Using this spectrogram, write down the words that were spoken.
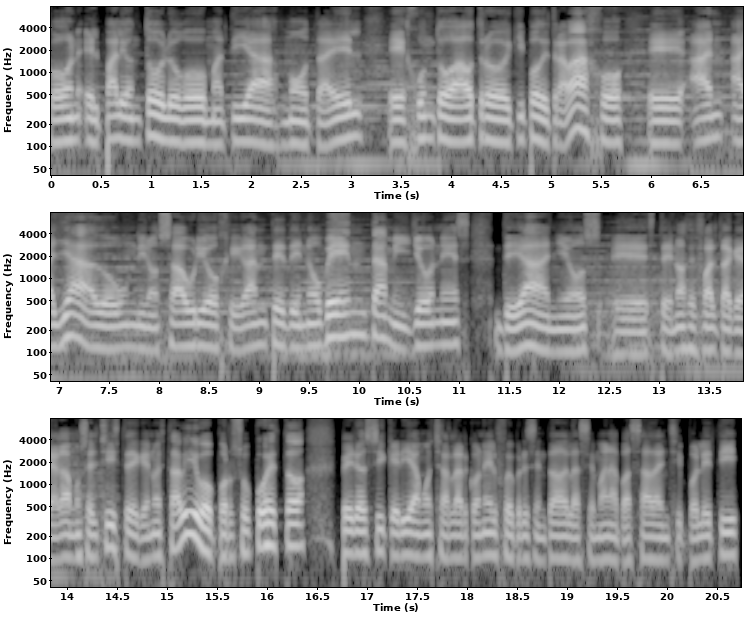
con el paleontólogo Matías Mota. Él, eh, junto a otro equipo de trabajo, eh, han hallado un dinosaurio gigante de 90 millones de años. Este, no hace falta que hagamos el chiste de que no está vivo, por supuesto, pero sí queríamos charlar con él. Fue presentado la semana pasada en Chipoletti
